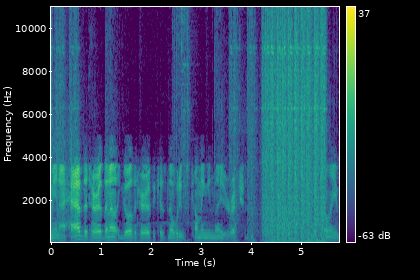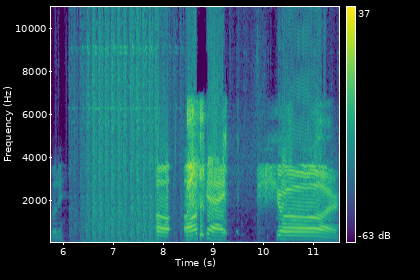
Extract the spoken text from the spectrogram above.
I mean, I had the turret, then I let go of the turret because nobody was coming in my direction. Didn't kill anybody. Oh, okay. sure.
